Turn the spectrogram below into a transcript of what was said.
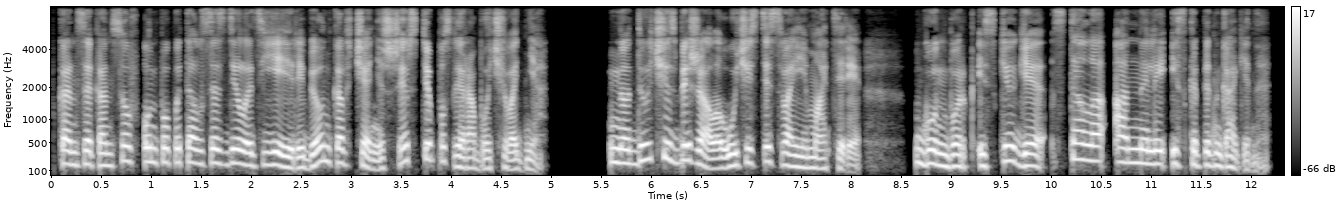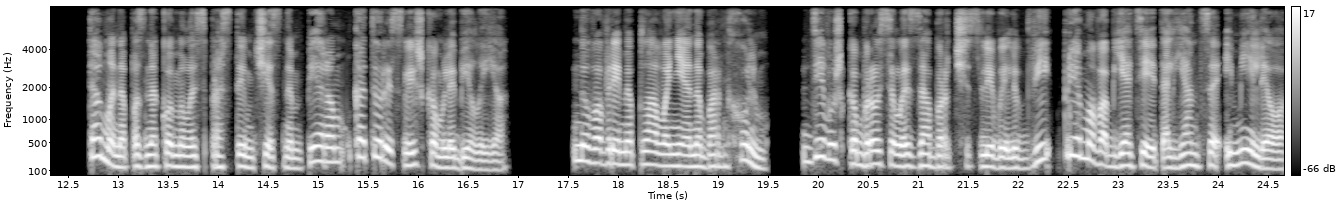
В конце концов, он попытался сделать ей ребенка в чане с шерстью после рабочего дня. Но дочь избежала участи своей матери. Гунбург из Кёге стала Аннели из Копенгагена. Там она познакомилась с простым честным пером, который слишком любил ее. Но во время плавания на Барнхольм девушка бросилась за борт счастливой любви прямо в объятия итальянца Эмилио,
